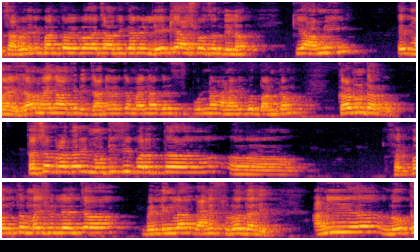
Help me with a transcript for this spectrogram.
सार्वजनिक बांधकाम विभागाच्या अधिकारी लेखी आश्वासन दिलं की आम्ही एक मै ह्या महिनाअखेरीस जानेवारीच्या महिनाअखेरीस पूर्ण अनधिकृत बांधकाम काढून टाकू. तशा प्रकारे नोटीसही परत सरपंच महेश यांच्या बिल्डिंगला जाण्यास सुरुवात झाली. आणि लोक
